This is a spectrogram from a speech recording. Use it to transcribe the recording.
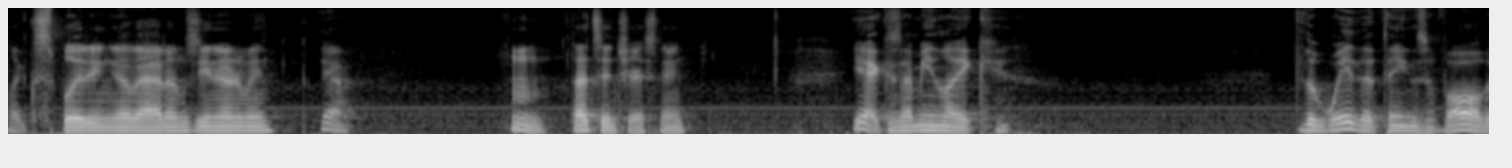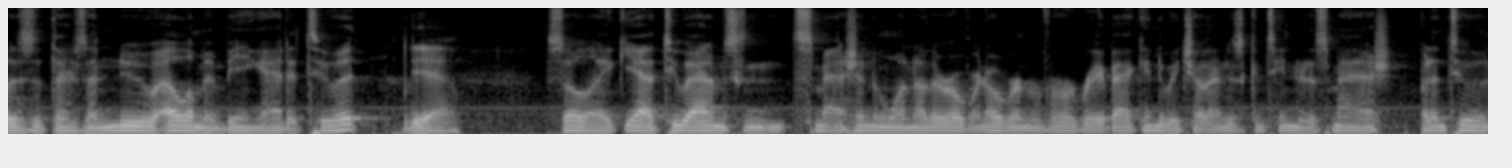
like splitting of atoms. You know what I mean? Yeah. Hmm. That's interesting. Yeah, because I mean, like, the way that things evolve is that there's a new element being added to it. Yeah. So, like, yeah, two atoms can smash into one another over and over and reverberate back into each other and just continue to smash. But until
